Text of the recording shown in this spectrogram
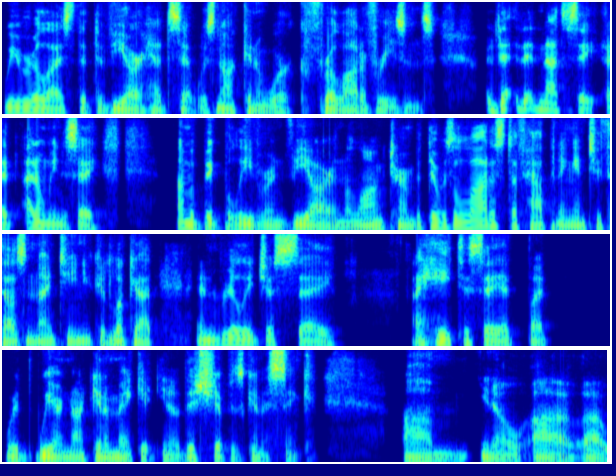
we realized that the VR headset was not going to work for a lot of reasons. Not to say, I don't mean to say I'm a big believer in VR in the long term, but there was a lot of stuff happening in 2019 you could look at and really just say, I hate to say it, but we're, we are not going to make it. You know, this ship is going to sink. Um, you know, uh, uh,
